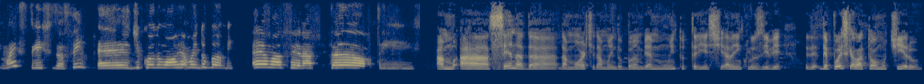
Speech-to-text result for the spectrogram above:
mais tristes, assim, é de quando morre a mãe do Bambi. É uma cena tão triste. A, a cena da, da morte da mãe do Bambi é muito triste. Ela, inclusive, depois que ela toma o tiro,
